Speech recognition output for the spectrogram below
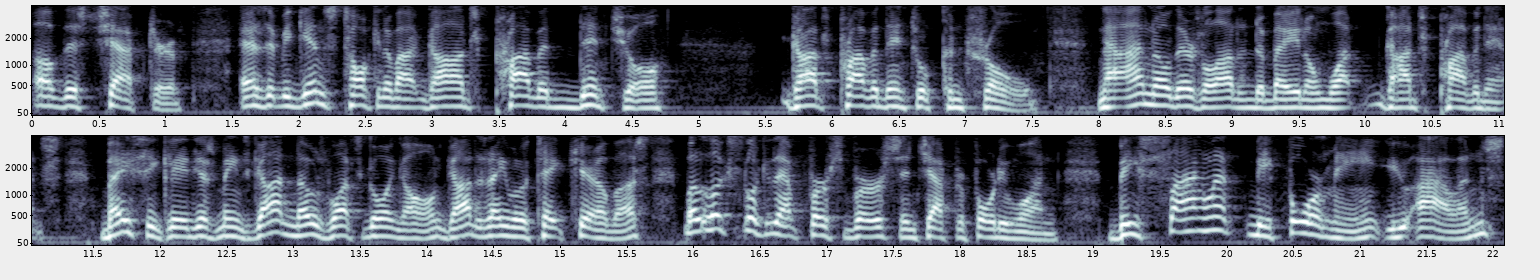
of this chapter as it begins talking about God's providential God's providential control. Now, I know there's a lot of debate on what God's providence. Basically, it just means God knows what's going on. God is able to take care of us. But let's look at that first verse in chapter 41. Be silent before me, you islands.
